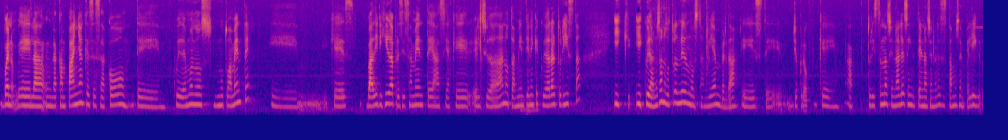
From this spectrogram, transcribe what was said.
Bueno, eh, la, la, campaña que se sacó de Cuidémonos mutuamente, y que es, va dirigida precisamente hacia que el ciudadano también tiene que cuidar al turista y, y cuidarnos a nosotros mismos también, ¿verdad? Este, yo creo que a turistas nacionales e internacionales estamos en peligro.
